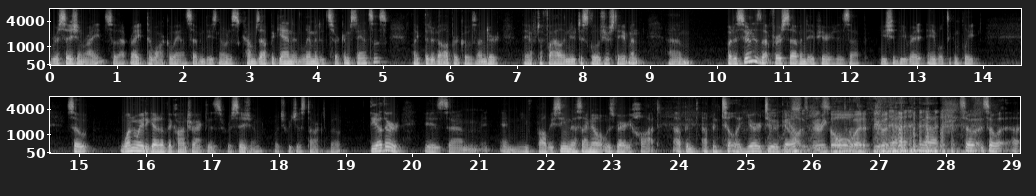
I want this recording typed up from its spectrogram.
rescission right. So that right to walk away on seven days notice comes up again in limited circumstances, like the developer goes under, they have to file a new disclosure statement. Um, but as soon as that first seven day period is up, you should be re- able to complete so, one way to get out of the contract is rescission, which we just talked about. The other is, um, and you've probably seen this. I know it was very hot up in, up until a year or two ago. Now it's very cold. Quite a few of them. yeah, yeah. So, so uh,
